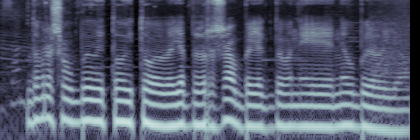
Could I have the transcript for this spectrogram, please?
is under Добре, що вбили то і то. Я б ржав би, якби вони не вбили його.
